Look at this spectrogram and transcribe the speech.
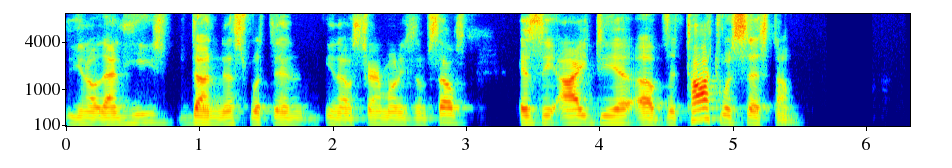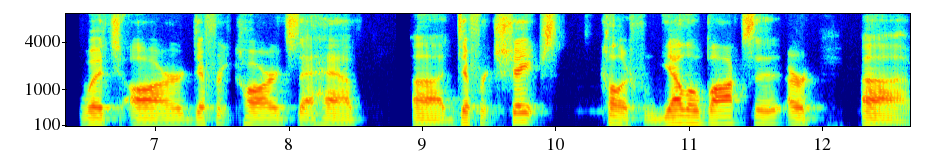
you know, and he's done this within, you know, ceremonies themselves, is the idea of the Tattva system, which are different cards that have uh, different shapes, color from yellow boxes or uh,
